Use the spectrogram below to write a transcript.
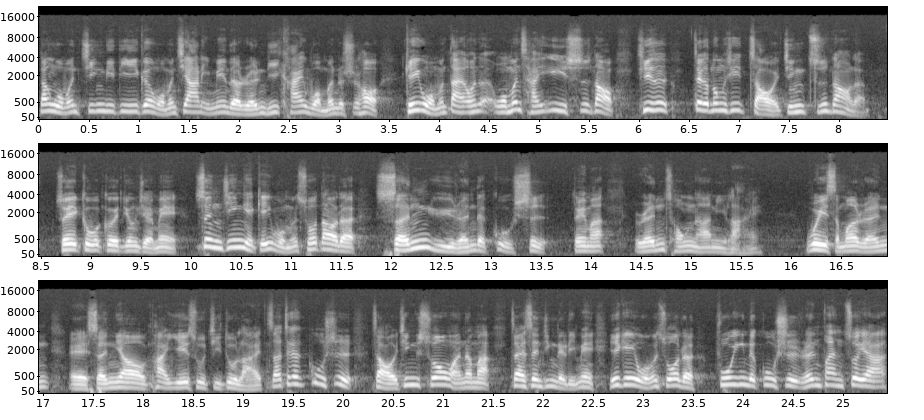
当我们经历第一个我们家里面的人离开我们的时候，给我们带，我们才意识到，其实这个东西早已经知道了。所以，各位各位弟兄姐妹，圣经也给我们说到的神与人的故事，对吗？人从哪里来？为什么人诶神要派耶稣基督来？这这个故事早已经说完了嘛，在圣经的里面也给我们说了福音的故事。人犯罪啊，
